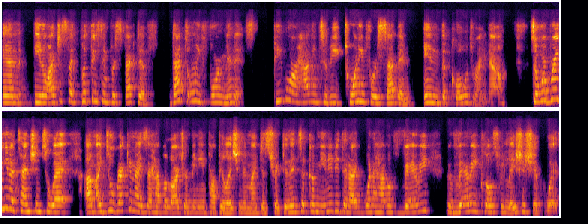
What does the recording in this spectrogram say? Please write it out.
And, you know, I just like put things in perspective. That's only four minutes. People are having to be 24 7 in the cold right now. So we're bringing attention to it. Um, I do recognize I have a large Armenian population in my district, and it's a community that I want to have a very, very close relationship with.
